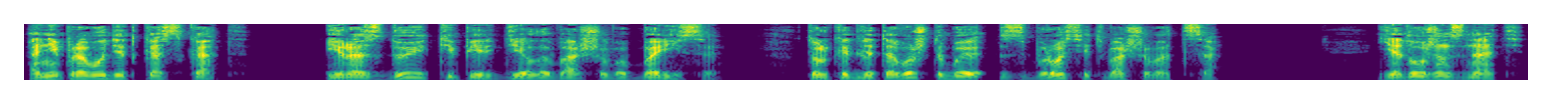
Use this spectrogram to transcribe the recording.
они проводят каскад и раздуют теперь дело вашего Бориса только для того, чтобы сбросить вашего отца. Я должен знать,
